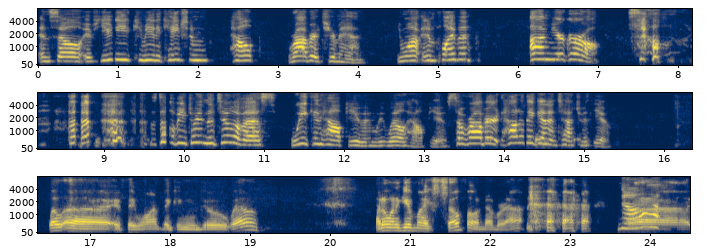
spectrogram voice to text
And so if you need communication help, Robert's your man. You want employment? I'm your girl. So, so between the two of us, we can help you and we will help you. So, Robert, how do they get in touch with you? Well, uh, if they want, they can go. Well, I don't want to give my cell phone number out. No, Uh,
